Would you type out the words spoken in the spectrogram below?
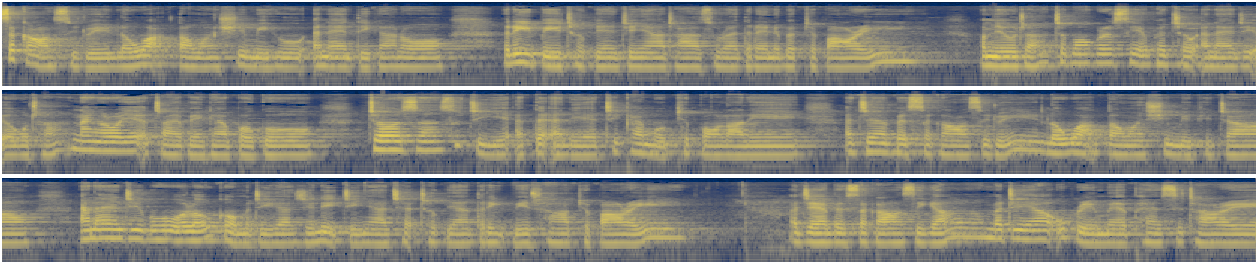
စစ်ကောင်စီတွေလောဝတာဝန်ရှိမိဟု NLD ကတော့သတိပေးထုတ်ပြန်ကြေညာထားဆိုတဲ့သတင်းတွေပဲဖြစ်ပါရယ် အမျိုးသားဒီမိုကရေစီအဖွဲ့ချုပ် NLD ဥက္ကဋ္ဌနိုင်ငံတော်ရဲ့အကြိုင်ပင်ခံပုဂ္ဂိုလ်ဂျော်ဆန်စုကြည်ရဲ့အသက်အန္တရာယ်ထိခိုက်မှုဖြစ်ပေါ်လာတဲ့အကြံပေးစကားစီတွေလောဝတာဝန်ရှိမိဖြစ်ကြောင်း NLD ဘို့အလုံးကော်မတီကယင်းနေ့ကြေညာချက်ထုတ်ပြန်သတိပေးထားဖြစ်ပါတယ်။ အကြံပေးစကားစီကမတရားဥပဒေမဲ့ဖန်ဆီးထားတဲ့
